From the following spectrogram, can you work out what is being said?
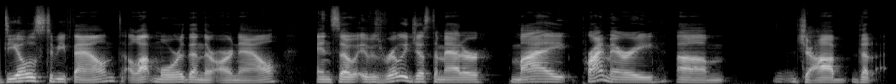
deals to be found, a lot more than there are now. And so it was really just a matter, my primary um, job that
